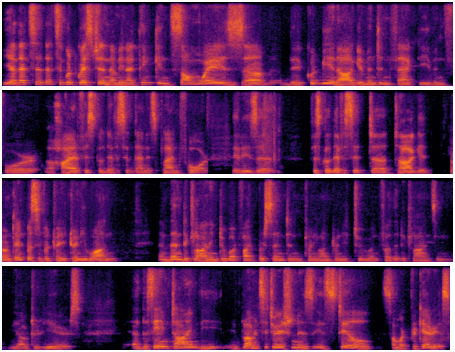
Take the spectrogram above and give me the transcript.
Yeah, that's a that's a good question. I mean, I think in some ways uh, there could be an argument, in fact, even for a higher fiscal deficit than is planned for. There is a fiscal deficit uh, target around 10% for 2021, and then declining to about 5% in 21, 22, and further declines in the outer years. At the same time, the employment situation is, is still somewhat precarious.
